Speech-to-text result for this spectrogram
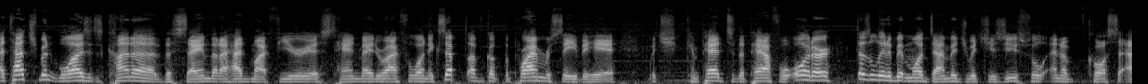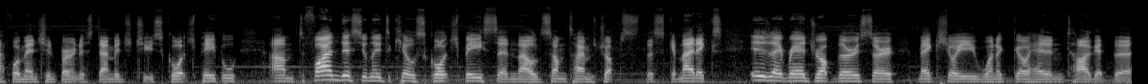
Attachment wise, it's kind of the same that I had my Furious handmade rifle on, except I've got the prime receiver here, which compared to the powerful auto, does a little bit more damage, which is useful, and of course the aforementioned bonus damage to Scorch people. Um, to find this, you'll need to kill Scorchbeasts, and they'll sometimes drop the schematics. It is a rare drop though, so make sure you want to go ahead and target the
